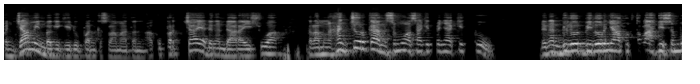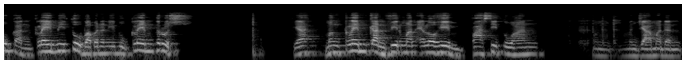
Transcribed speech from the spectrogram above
penjamin bagi kehidupan keselamatan. Aku percaya dengan darah Yeshua telah menghancurkan semua sakit penyakitku. Dengan bilur-bilurnya aku telah disembuhkan. Klaim itu Bapak dan Ibu, klaim terus. Ya, mengklaimkan firman Elohim, pasti Tuhan menjama dan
